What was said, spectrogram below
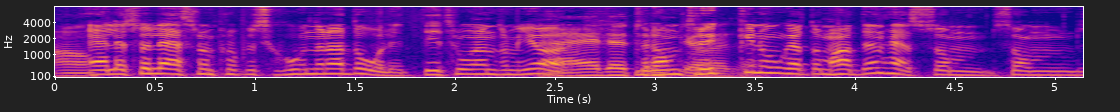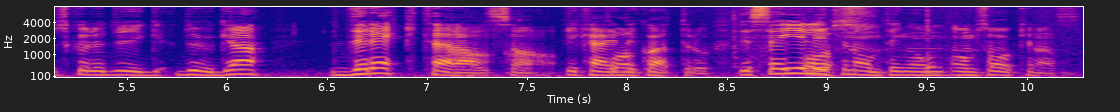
Ja. Eller så läser de propositionerna dåligt. Det tror jag inte de gör. Nej, Men de trycker nog att de hade en häst som, som skulle duga direkt här Ja, alltså. ja. I Kai de Och- Quattro. Det säger lite någonting om, om sakernas.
